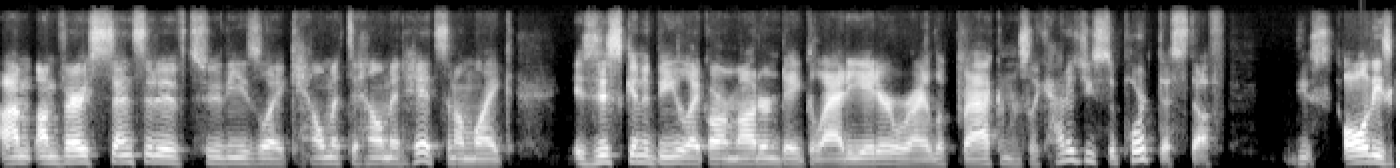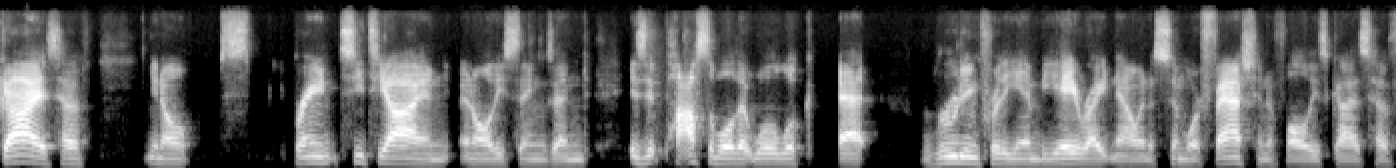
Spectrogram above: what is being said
I'm I'm very sensitive to these like helmet to helmet hits, and I'm like, is this going to be like our modern day gladiator, where I look back and I was like, how did you support this stuff? These all these guys have, you know, brain CTE and and all these things, and is it possible that we'll look at rooting for the NBA right now in a similar fashion if all these guys have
